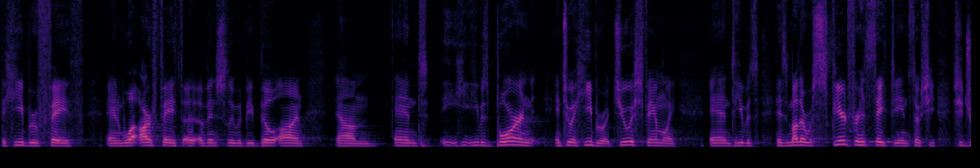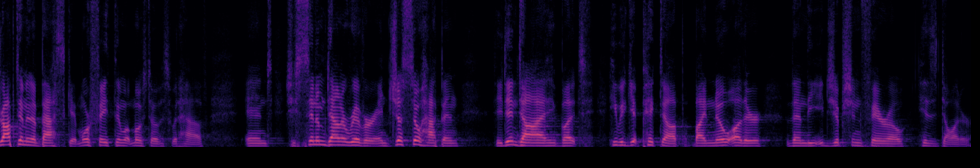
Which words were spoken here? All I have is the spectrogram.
the Hebrew faith and what our faith uh, eventually would be built on. Um, and he, he was born into a Hebrew, a Jewish family. And he was, his mother was feared for his safety, and so she, she dropped him in a basket, more faith than what most of us would have. And she sent him down a river, and just so happened, he didn't die, but he would get picked up by no other than the Egyptian Pharaoh, his daughter.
